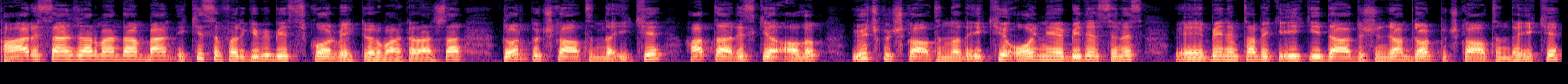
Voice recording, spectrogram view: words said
Paris Saint Germain'den ben 2-0 gibi bir skor bekliyorum arkadaşlar. 4.5 altında 2 hatta riski alıp 3.5 altında da 2 oynayabilirsiniz. Ee, benim tabii ki ilk ideal düşüncem 4.5 altında 2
